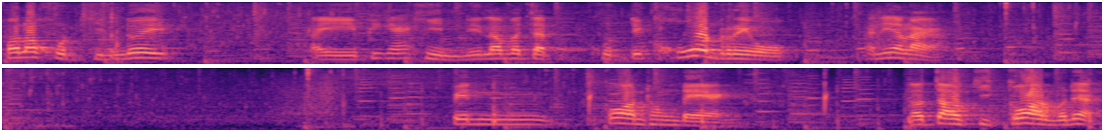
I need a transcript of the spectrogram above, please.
พราะเราขุดหินด้วยไอ้พี่แง่หินนี่แล้วมันจะขุดได้โคตรเร็ว อันนี้อะไร เป็นก้อนทองแดง เราจะเอากี่ก้อนวะเนี่ย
